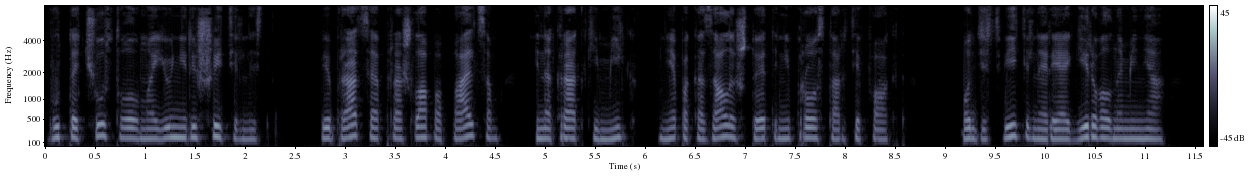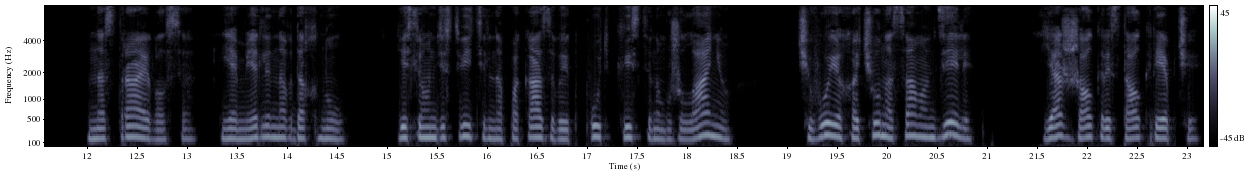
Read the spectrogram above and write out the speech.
будто чувствовал мою нерешительность. Вибрация прошла по пальцам, и на краткий миг мне показалось, что это не просто артефакт. Он действительно реагировал на меня. Настраивался. Я медленно вдохнул. Если он действительно показывает путь к истинному желанию, чего я хочу на самом деле? Я сжал кристалл крепче,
